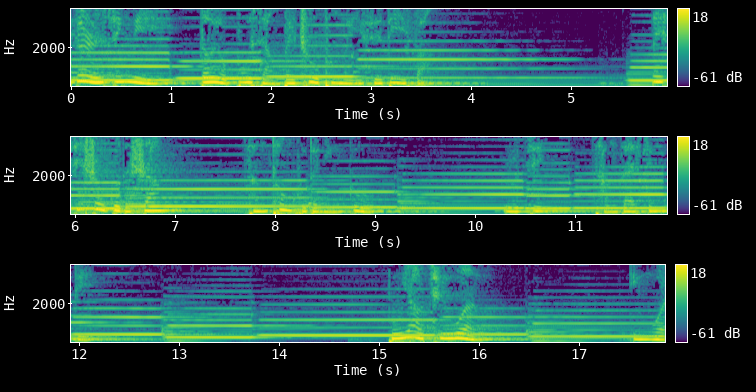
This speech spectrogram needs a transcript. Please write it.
个人心里都有不想被触碰的一些地方，那些受过的伤，曾痛苦的凝固，如今藏在心底。不要去问，因为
